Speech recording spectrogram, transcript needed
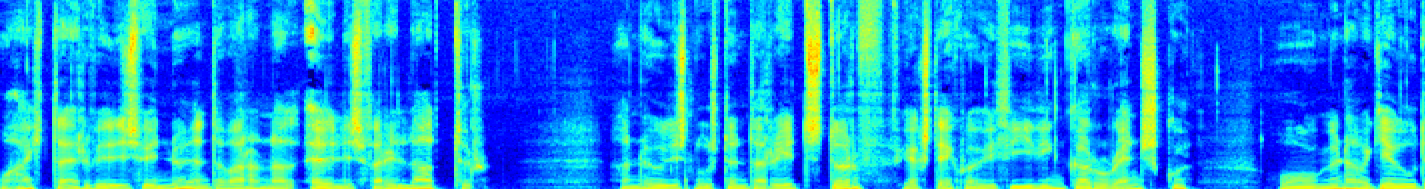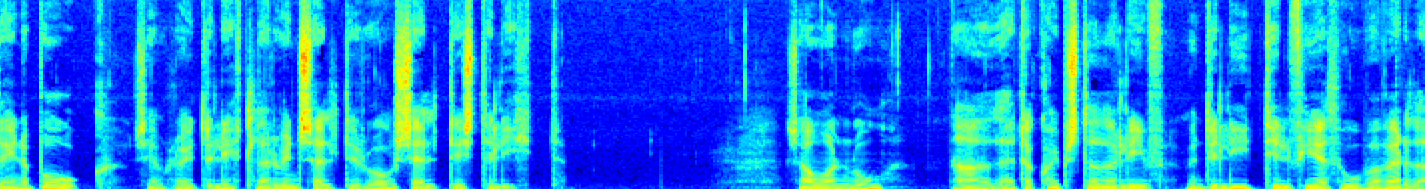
og hætta erfiðisvinnu en það var hann að eðlisfæri latur. Hann hugðist nú stundar rittstörf, fegst eitthvað við þýðingar úr ensku og mun hafa gefið út eina bók sem hlauti littlar vinseldir og seldist til ítt. Sá hann nú að þetta kaupstæðarlíf myndi lítil fjöðhúfa verða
